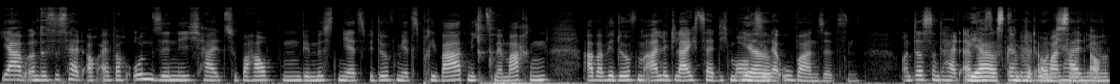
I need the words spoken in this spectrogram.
Ja, und es ist halt auch einfach unsinnig, halt zu behaupten, wir müssten jetzt, wir dürfen jetzt privat nichts mehr machen, aber wir dürfen alle gleichzeitig morgens ja. in der U-Bahn sitzen. Und das sind halt einfach ja, so Punkte, halt wo man halt auch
